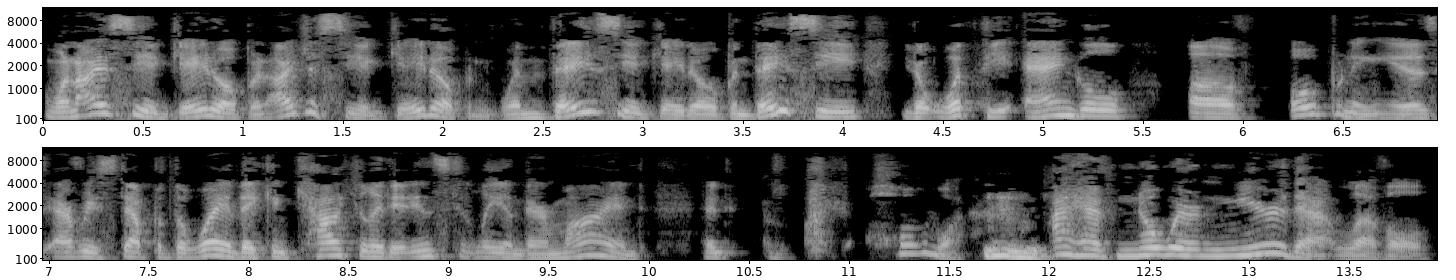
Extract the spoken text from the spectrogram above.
When I see a gate open, I just see a gate open. When they see a gate open, they see, you know, what the angle of opening is every step of the way. They can calculate it instantly in their mind. And oh, I have nowhere near that level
